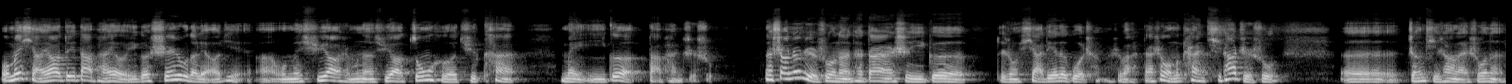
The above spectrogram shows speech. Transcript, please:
我们想要对大盘有一个深入的了解啊，我们需要什么呢？需要综合去看。每一个大盘指数，那上证指数呢？它当然是一个这种下跌的过程，是吧？但是我们看其他指数，呃，整体上来说呢，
